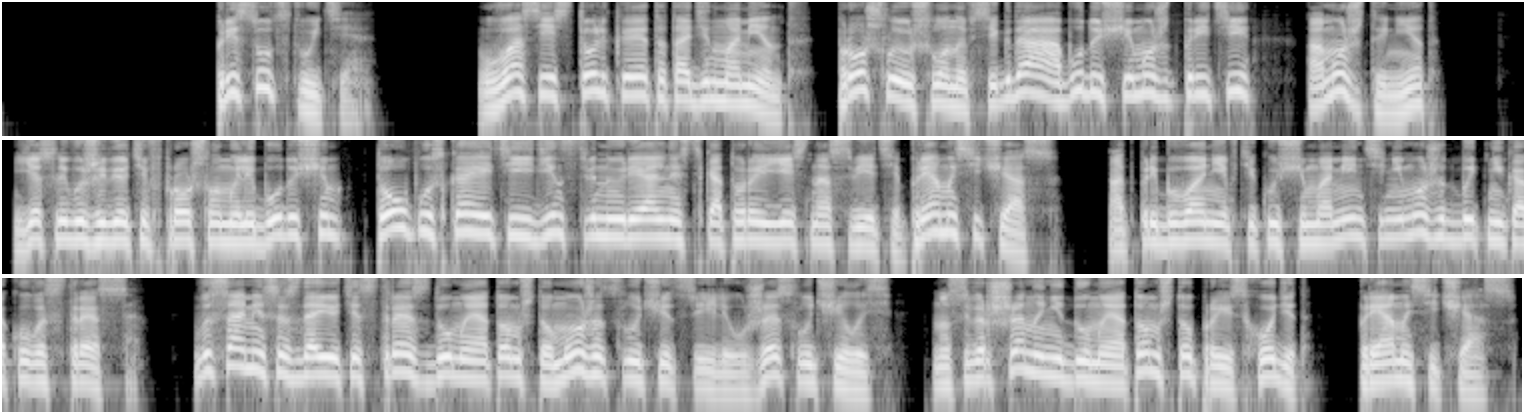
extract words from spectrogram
Присутствуйте. У вас есть только этот один момент. Прошлое ушло навсегда, а будущее может прийти, а может и нет. Если вы живете в прошлом или будущем, то упускаете единственную реальность, которая есть на свете, прямо сейчас. От пребывания в текущем моменте не может быть никакого стресса. Вы сами создаете стресс, думая о том, что может случиться или уже случилось, но совершенно не думая о том, что происходит прямо сейчас.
